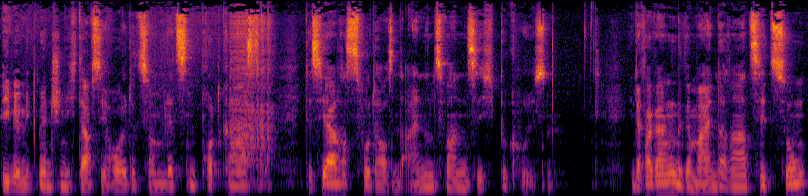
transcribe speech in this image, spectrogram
Liebe Mitmenschen, ich darf Sie heute zum letzten Podcast des Jahres 2021 begrüßen. In der vergangenen Gemeinderatssitzung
